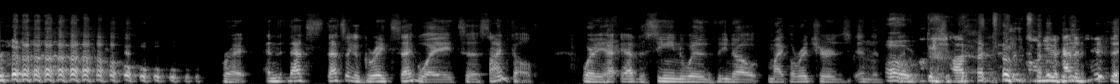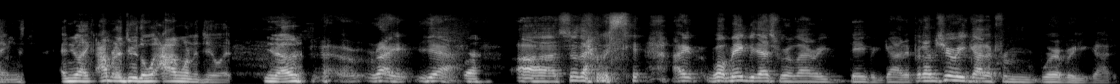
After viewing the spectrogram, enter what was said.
Right. And that's that's like a great segue to Seinfeld, where you, have the scene with you know Michael Richards in the oh, the shop telling you how to do things, and you're like, I'm gonna do the way I want to do it. You know. Uh, right. Yeah. Yeah. Uh, so that was I. Well, maybe that's where Larry David got it, but I'm sure he got it from wherever he got it.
